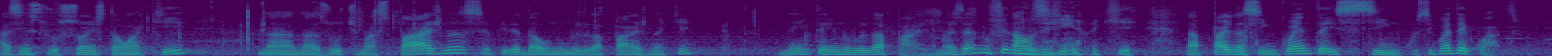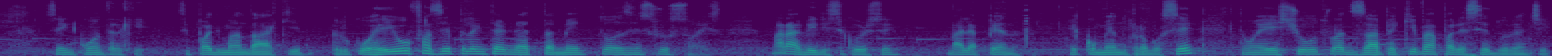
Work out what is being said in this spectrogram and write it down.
as instruções estão aqui na, nas últimas páginas. Eu queria dar o número da página aqui. Nem tem o número da página, mas é no finalzinho aqui, na página 55, 54. Você encontra aqui. Você pode mandar aqui pelo correio ou fazer pela internet também todas as instruções. Maravilha esse curso, hein? Vale a pena. Recomendo para você. Então é este outro WhatsApp aqui vai aparecer durante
